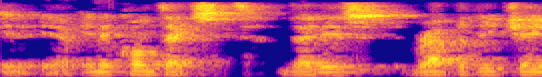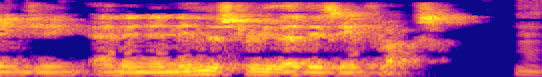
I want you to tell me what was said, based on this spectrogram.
in, in a context that is rapidly changing and in an industry that is in flux. Hmm.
